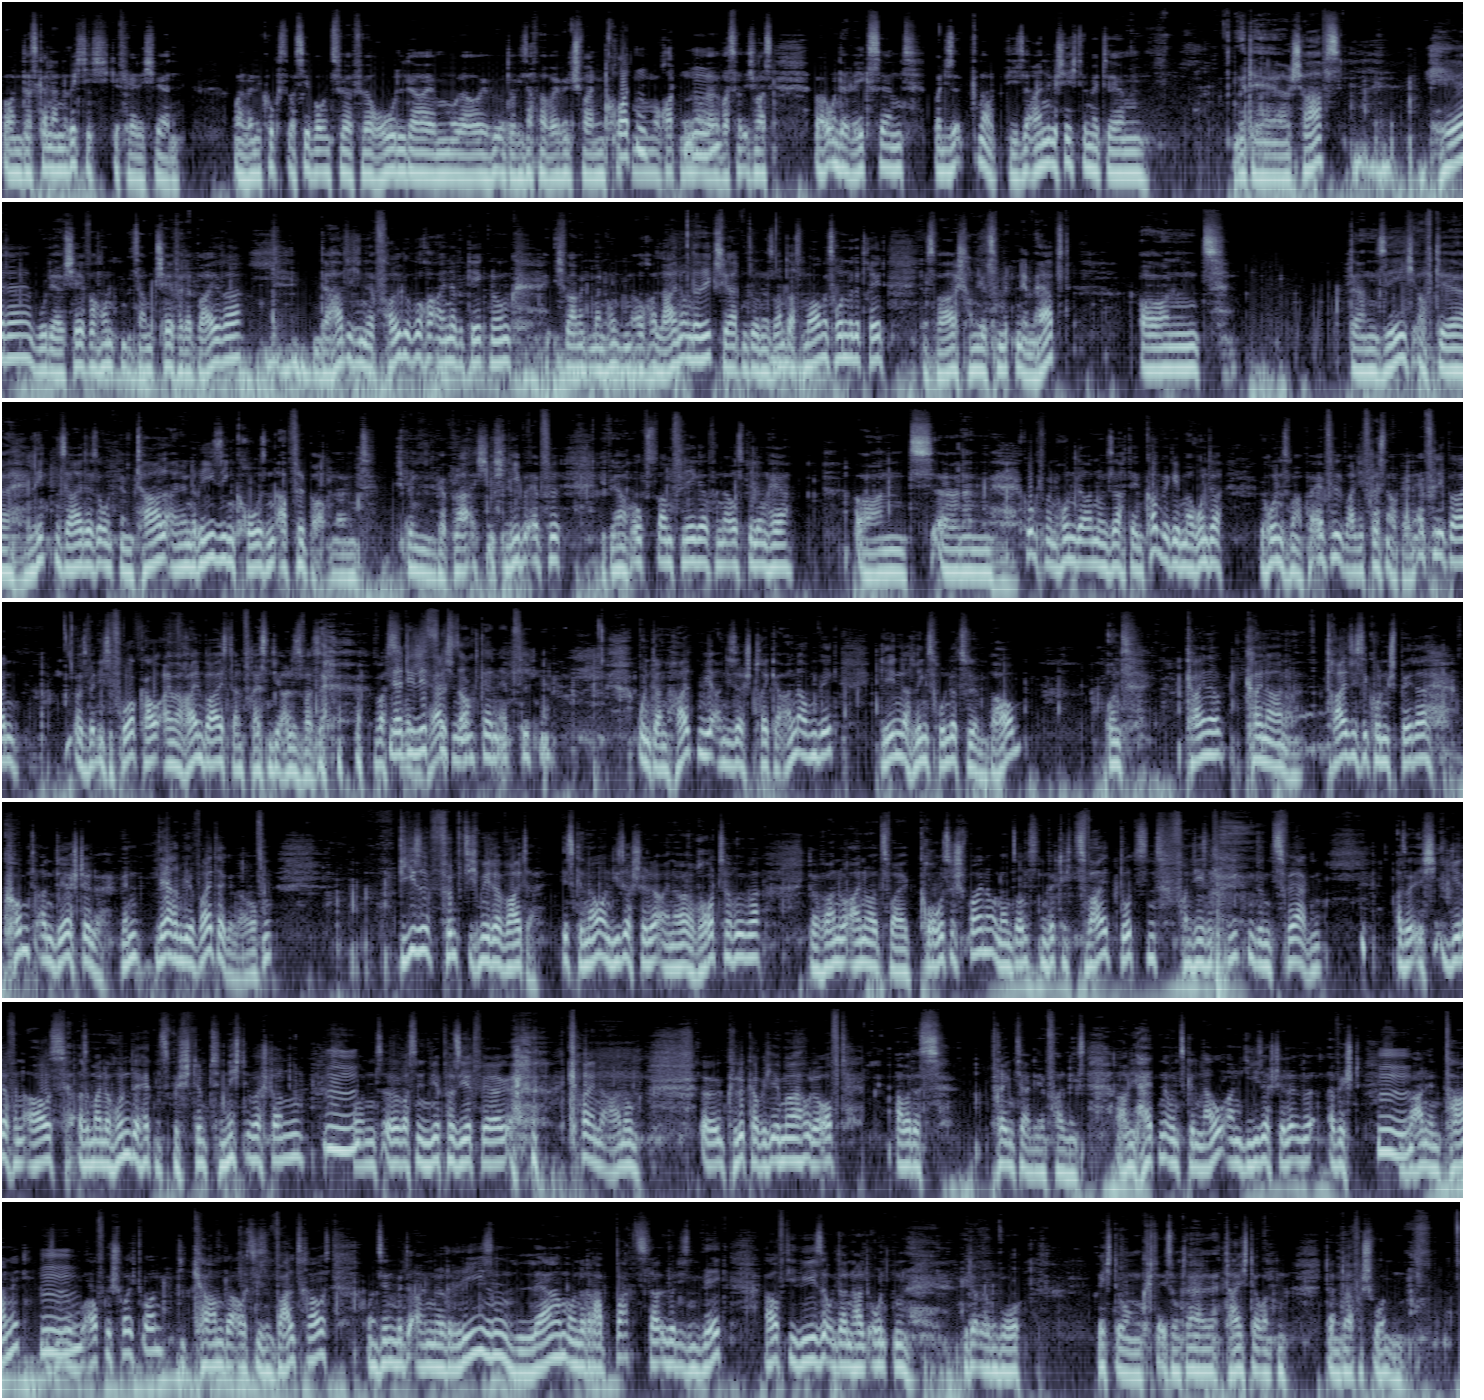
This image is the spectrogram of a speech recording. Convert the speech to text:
Und das kann dann richtig gefährlich werden. Und wenn du guckst, was hier bei uns für, für Rudel da im, oder, oder wie sagt man bei Wildschweinen, Rotten, Rotten mhm. oder was weiß ich was, äh, unterwegs sind. Bei dieser, genau, diese eine Geschichte mit dem, mit der Schafsherde, wo der Schäferhund mitsamt Schäfer dabei war. Da hatte ich in der Folgewoche eine Begegnung. Ich war mit meinen Hunden auch alleine unterwegs. Wir hatten so eine Sonntagsmorgensrunde gedreht. Das war schon jetzt mitten im Herbst. Und dann sehe ich auf der linken Seite so unten im Tal einen riesigen großen Apfelbaum. Und ich bin, ich, ich liebe Äpfel. Ich bin auch Obstbaumpfleger von der Ausbildung her. Und äh, dann gucke ich meine Hunde an und sage denen, komm, wir gehen mal runter, wir holen uns mal ein paar Äpfel, weil die fressen auch gerne Äpfel, die beiden. Also wenn ich sie vorkau, einmal reinbeiß, dann fressen die alles, was was Ja, die Liz frisst auch gerne Äpfel. Ja. Und dann halten wir an dieser Strecke an auf dem Weg, gehen nach links runter zu dem Baum und keine, keine Ahnung. 30 Sekunden später kommt an der Stelle, wenn, wären wir weitergelaufen, diese 50 Meter weiter, ist genau an dieser Stelle eine Rotte rüber. Da waren nur ein oder zwei große Schweine und ansonsten wirklich zwei Dutzend von diesen quiekenden Zwergen. Also ich gehe davon aus, also meine Hunde hätten es bestimmt nicht überstanden. Mhm. Und äh, was mit mir passiert wäre, keine Ahnung. Äh, Glück habe ich immer oder oft. Aber das bringt ja in dem Fall nichts. Aber die hätten uns genau an dieser Stelle erwischt. Mhm. Die waren in Panik, die sind mhm. irgendwo aufgescheucht worden. Die kamen da aus diesem Wald raus und sind mit einem riesen Lärm und Rabatz da über diesen Weg auf die Wiese und dann halt unten wieder irgendwo Richtung, da ist so ein kleiner Teich da unten, dann da verschwunden.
